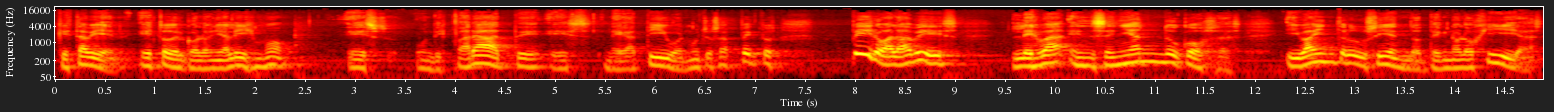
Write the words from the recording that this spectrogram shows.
que está bien, esto del colonialismo es un disparate, es negativo en muchos aspectos, pero a la vez les va enseñando cosas y va introduciendo tecnologías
